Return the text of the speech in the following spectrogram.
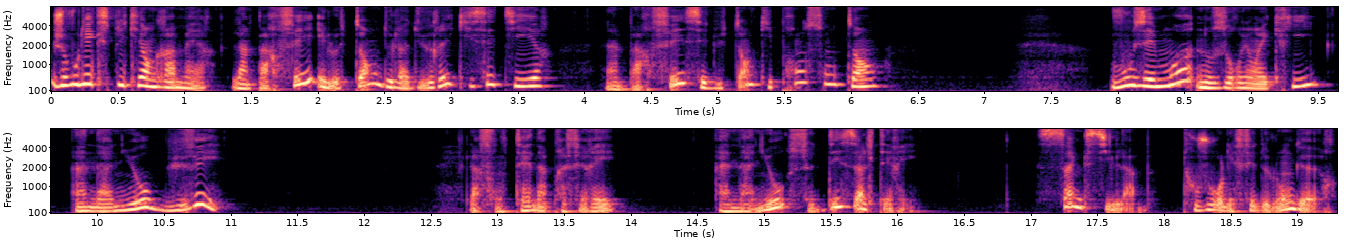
je vous l'ai expliqué en grammaire, l'imparfait est le temps de la durée qui s'étire. L'imparfait, c'est du temps qui prend son temps. Vous et moi, nous aurions écrit un agneau buvait. La Fontaine a préféré un agneau se désaltérer. Cinq syllabes, toujours l'effet de longueur.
